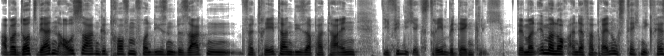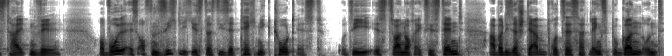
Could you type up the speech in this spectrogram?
Aber dort werden Aussagen getroffen von diesen besagten Vertretern dieser Parteien, die finde ich extrem bedenklich. Wenn man immer noch an der Verbrennungstechnik festhalten will, obwohl es offensichtlich ist, dass diese Technik tot ist sie ist zwar noch existent, aber dieser Sterbeprozess hat längst begonnen und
